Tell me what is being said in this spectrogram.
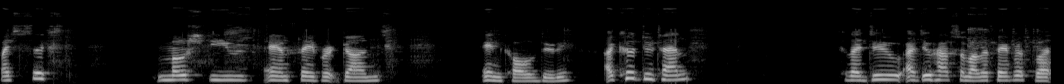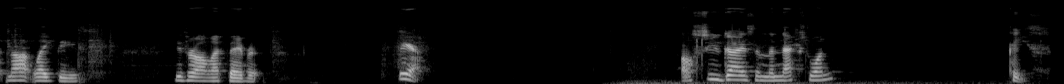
my six most used and favorite guns in Call of Duty. I could do ten because I do I do have some other favorites, but not like these. These are all my favorites. So yeah. I'll see you guys in the next one. Peace.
